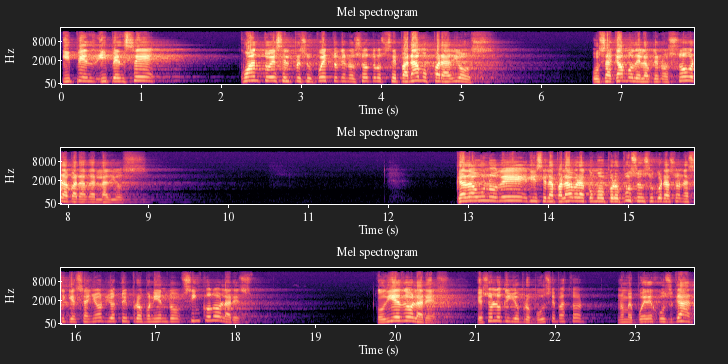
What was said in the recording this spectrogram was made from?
Y, pensé, ¿cuánto es el presupuesto que nosotros separamos para Dios? ¿O sacamos de lo que nos sobra para darle a Dios? Cada uno de, dice la palabra, como propuso en su corazón. Así que, Señor, yo estoy proponiendo 5 dólares o 10 dólares. Eso es lo que yo propuse, pastor. No me puede juzgar.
